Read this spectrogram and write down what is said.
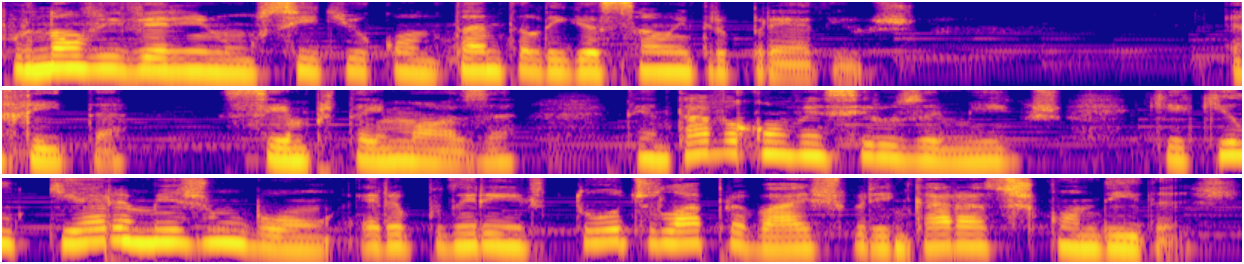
por não viverem num sítio com tanta ligação entre prédios. Rita, sempre teimosa, tentava convencer os amigos que aquilo que era mesmo bom era poderem ir todos lá para baixo brincar às escondidas.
